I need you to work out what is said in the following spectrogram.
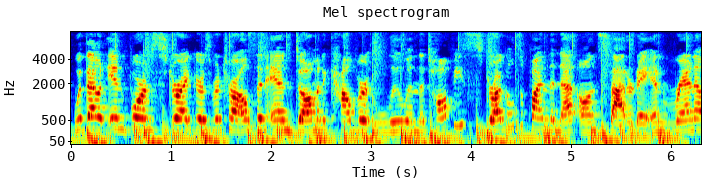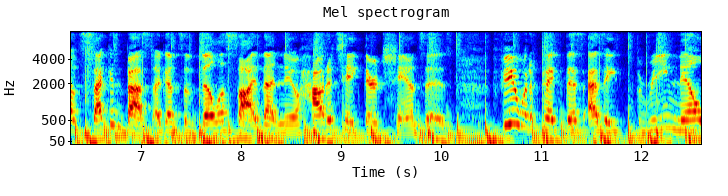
Without informed strikers Richarlison and Dominic Calvert-Lewin, the Toffees struggled to find the net on Saturday and ran out second best against a Villa side that knew how to take their chances. Few would have picked this as a 3 0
